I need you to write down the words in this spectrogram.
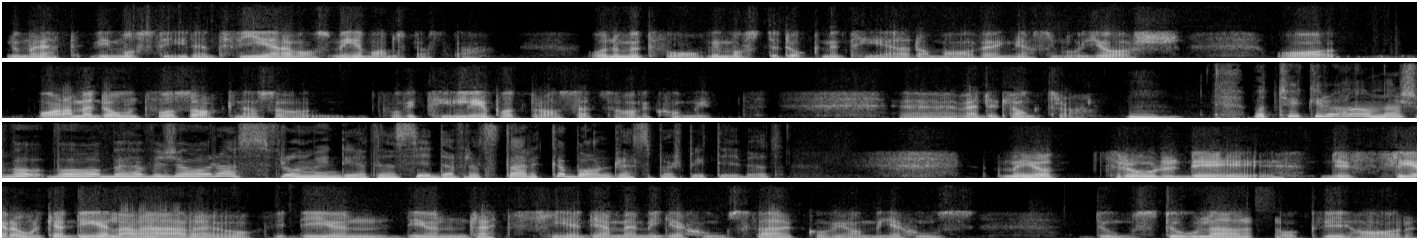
nummer ett, vi måste identifiera vad som är barnets bästa. Och nummer två, vi måste dokumentera de avvägningar som då görs. Och bara med de två sakerna så får vi till det på ett bra sätt så har vi kommit eh, väldigt långt tror jag. Mm. Vad tycker du annars, vad, vad behöver göras från myndighetens sida för att stärka barnrättsperspektivet? Men jag tror det, det, är flera olika delar här och det är en, det är en rättskedja med Migrationsverk och vi har migrationsdomstolar och vi har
